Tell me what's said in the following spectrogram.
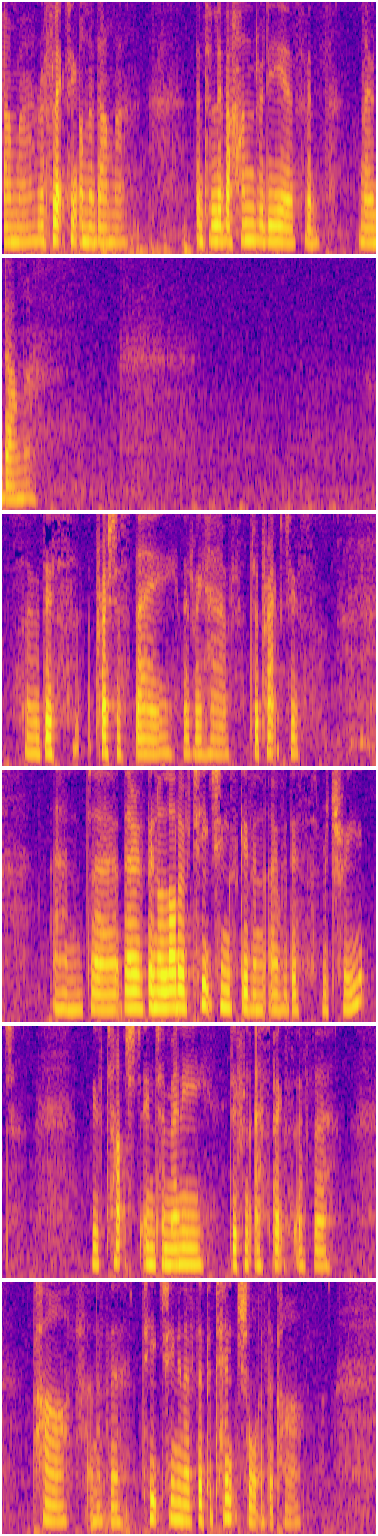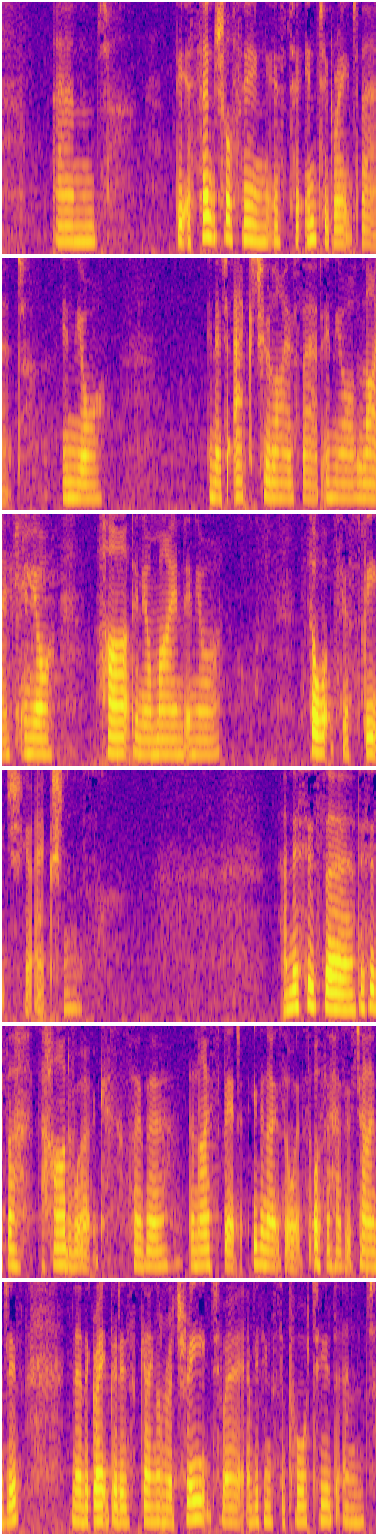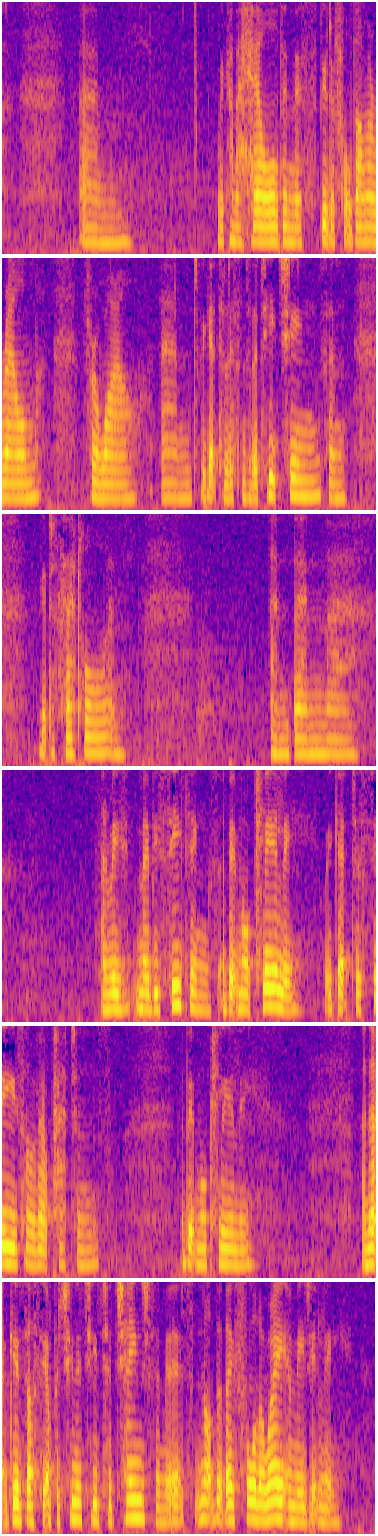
Dhamma, reflecting on the Dharma, than to live a hundred years with no Dharma. So, this precious day that we have to practice, and uh, there have been a lot of teachings given over this retreat. We've touched into many different aspects of the path and of the teaching and of the potential of the path. And the essential thing is to integrate that in your, you know, to actualize that in your life, in your heart, in your mind, in your thoughts, your speech, your actions. And this is the this is the, the hard work. So the the nice bit, even though it's always, also has its challenges, you know, the great bit is going on retreat where everything's supported and um, we're kind of held in this beautiful Dhamma realm for a while, and we get to listen to the teachings, and we get to settle, and and then uh, and we maybe see things a bit more clearly. We get to see some of our patterns a bit more clearly. And that gives us the opportunity to change them. It's not that they fall away immediately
